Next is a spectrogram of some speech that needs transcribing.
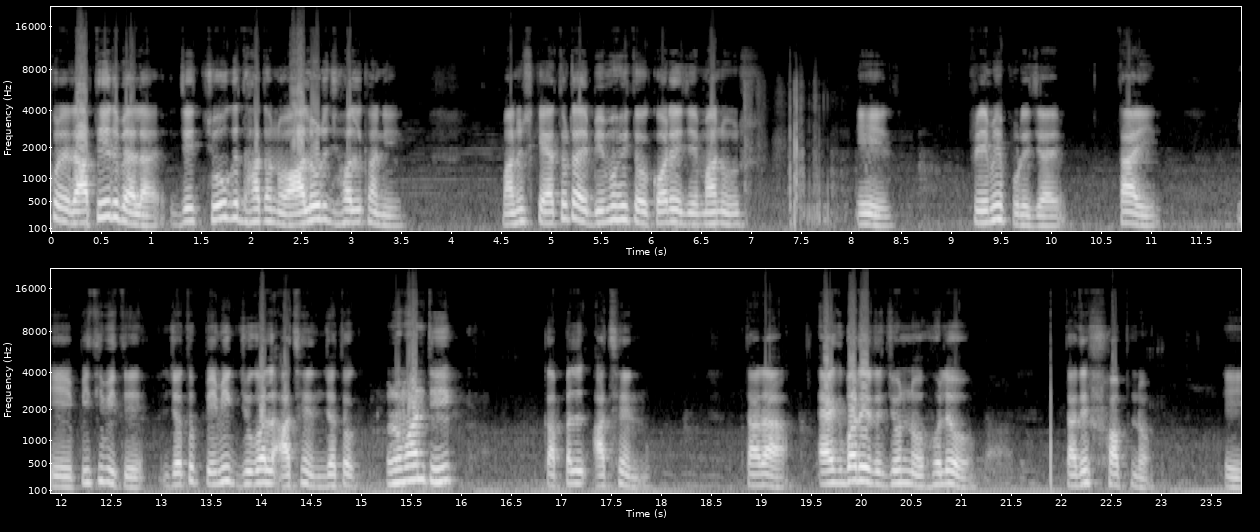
করে রাতের বেলায় যে চোখ ধাঁধানো আলোর ঝলকানি, মানুষকে এতটাই বিমোহিত করে যে মানুষ এর প্রেমে পড়ে যায়। তাই এ পৃথিবীতে যত প্রেমিক যুগল আছেন, যত রোমান্টিক কাপল আছেন, তারা একবারের জন্য হলেও তাদের স্বপ্ন এই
